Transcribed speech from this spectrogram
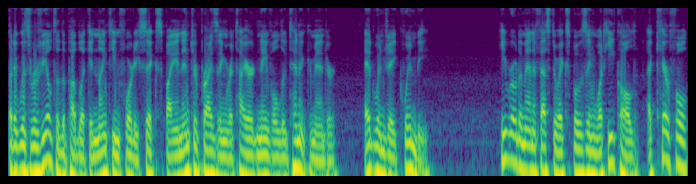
but it was revealed to the public in 1946 by an enterprising retired naval lieutenant commander, Edwin J. Quinby, he wrote a manifesto exposing what he called a careful,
